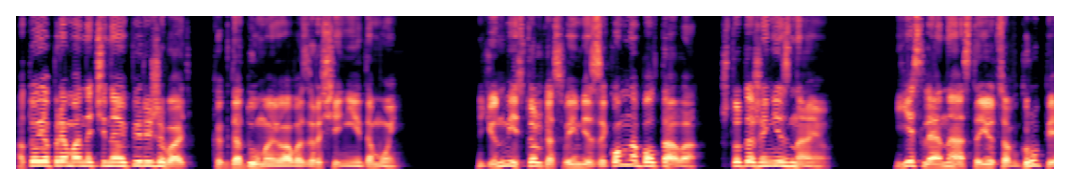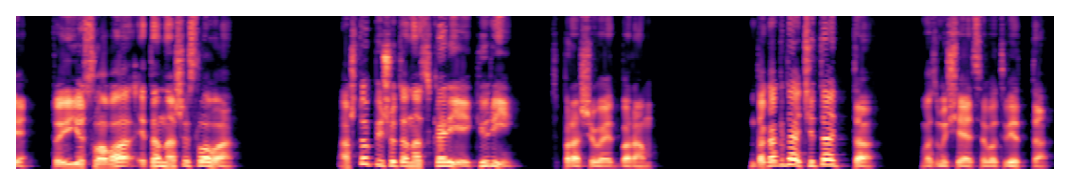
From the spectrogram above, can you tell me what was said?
А то я прямо начинаю переживать, когда думаю о возвращении домой». Юнми столько своим языком наболтала, что даже не знаю. Если она остается в группе, то ее слова – это наши слова. «А что пишут о нас в Корее, Кюри?» – спрашивает Барам. «Да когда читать-то?» – возмущается в ответ Та.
